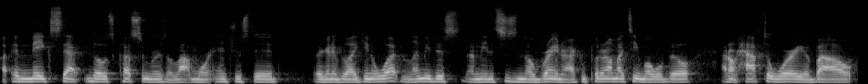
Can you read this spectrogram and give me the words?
uh, it makes that those customers a lot more interested. They're going to be like, you know what? Let me just, I mean, this is a no brainer. I can put it on my T Mobile bill. I don't have to worry about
